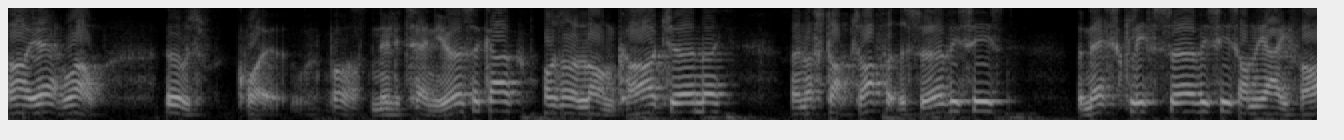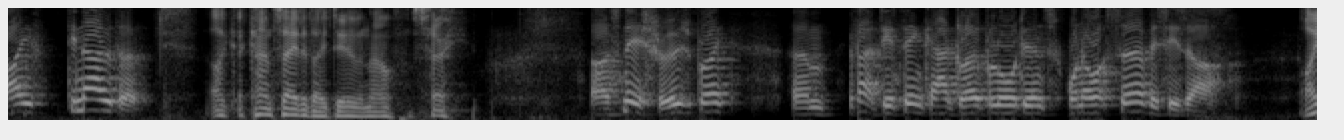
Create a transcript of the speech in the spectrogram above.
Oh yeah, well, it was quite well, nearly ten years ago. I was on a long car journey, and I stopped off at the services, the Nesscliffe services on the A5. Do you know them? I, I can't say that I do. No, I'm sorry. Oh, it's near Shrewsbury. Um, in fact, do you think our global audience will know what services are? I,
